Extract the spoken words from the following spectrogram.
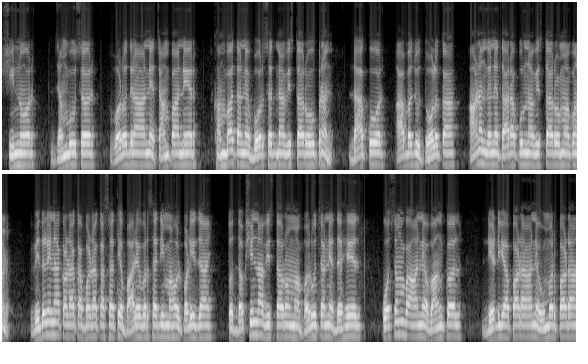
શિનોર, જંબુસર, વડોદરા અને ચાંપાનેર, ખંભાત અને બોરસદના વિસ્તારો ઉપરાંત ડાકોર, આ બાજુ ધોળકા, આણંદ અને તારાપુરના વિસ્તારોમાં પણ વીજળીના કડાકા ભડાકા સાથે ભારે વરસાદી માહોલ પડી જાય તો દક્ષિણના વિસ્તારોમાં ભરૂચ અને દહેજ, કોસંબા અને વાંકલ, ડેડિયાપાડા અને ઉમરપાડા,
